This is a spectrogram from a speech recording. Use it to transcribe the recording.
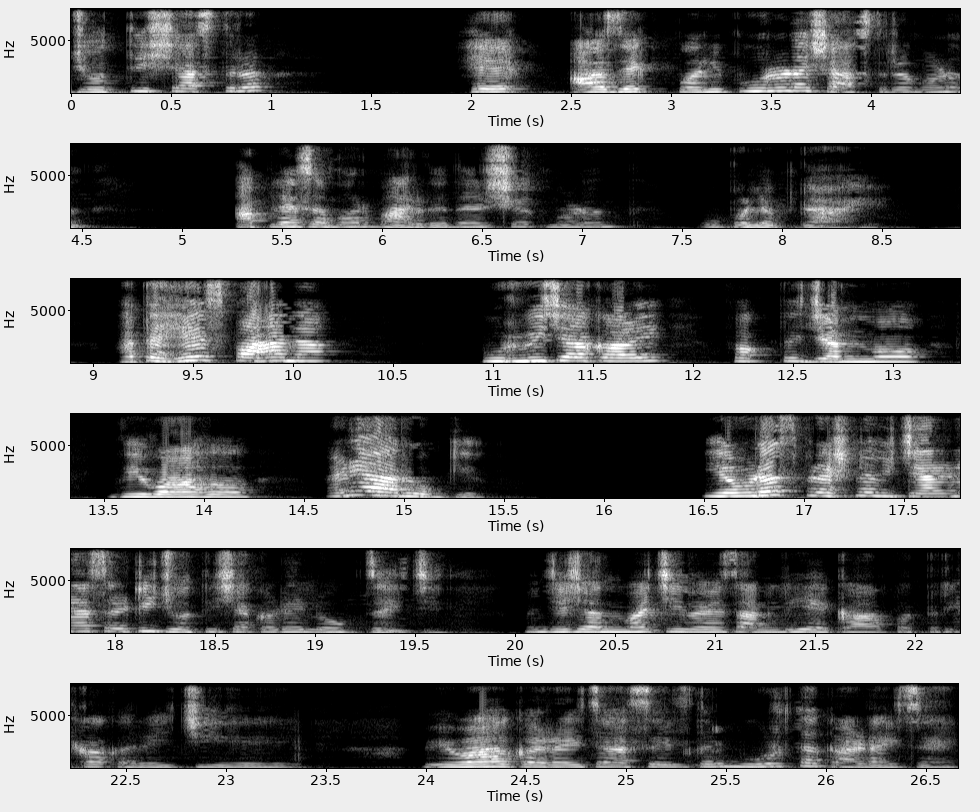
ज्योतिषशास्त्र हे आज एक परिपूर्ण शास्त्र म्हणून आपल्यासमोर मार्गदर्शक म्हणून उपलब्ध आहे. आता हेच पहा ना पूर्वीच्या काळी फक्त जन्म विवाह आणि आरोग्य एवढंच प्रश्न विचारण्यासाठी ज्योतिषाकडे लोक जायचे. म्हणजे जन्माची वेळ चांगली आहे का? पत्रिका करायची आहे. विवाह करायचा असेल तर मुहूर्त काढायचा आहे.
